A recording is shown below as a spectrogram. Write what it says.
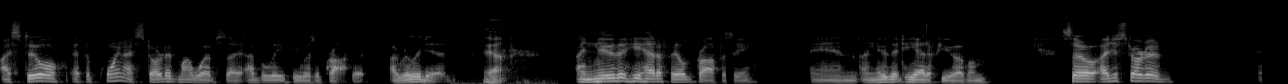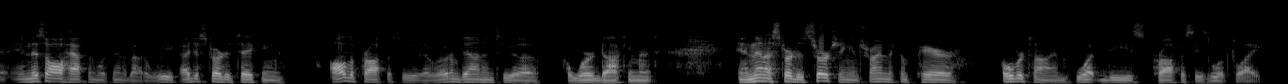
I still, at the point I started my website, I believed he was a prophet. I really did. Yeah. I knew that he had a failed prophecy, and I knew that he had a few of them. So I just started, and this all happened within about a week. I just started taking all the prophecies, I wrote them down into a, a Word document, and then I started searching and trying to compare over time what these prophecies looked like.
